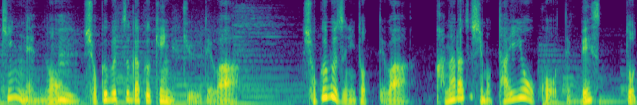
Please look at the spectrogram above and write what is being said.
近年のうん。植物学研究では、植物にとっては必ずしも太陽光ってベスト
